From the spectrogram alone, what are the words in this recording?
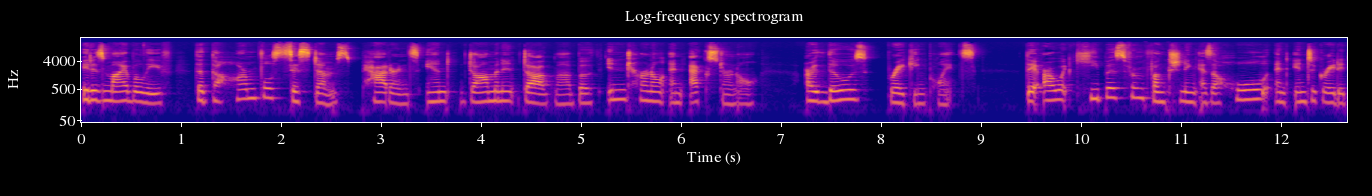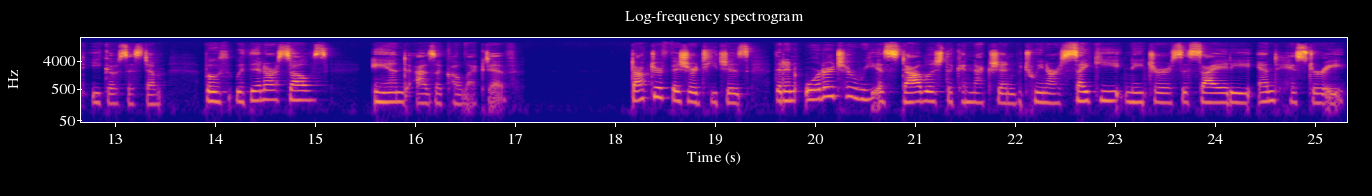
It is my belief that the harmful systems, patterns, and dominant dogma, both internal and external, are those breaking points. They are what keep us from functioning as a whole and integrated ecosystem, both within ourselves and as a collective. Dr. Fisher teaches that in order to reestablish the connection between our psyche, nature, society, and history,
